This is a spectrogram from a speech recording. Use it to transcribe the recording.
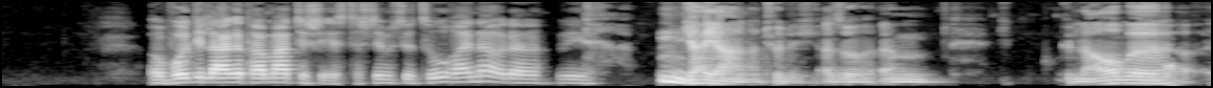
Obwohl die Lage dramatisch ist. Stimmst du zu, Rainer, oder wie? Ja, ja, natürlich. Also ähm, ich glaube,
